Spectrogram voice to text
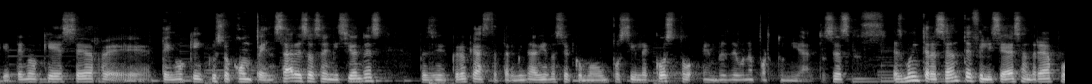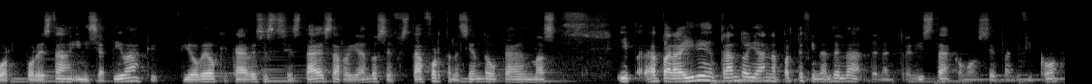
que tengo que ser, eh, tengo que incluso compensar esas emisiones, pues yo creo que hasta termina viéndose como un posible costo en vez de una oportunidad. Entonces, es muy interesante. Felicidades, Andrea, por, por esta iniciativa que yo veo que cada vez se está desarrollando, se está fortaleciendo cada vez más y para, para, ir entrando ya en la parte final de la, de la entrevista, como se planificó,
